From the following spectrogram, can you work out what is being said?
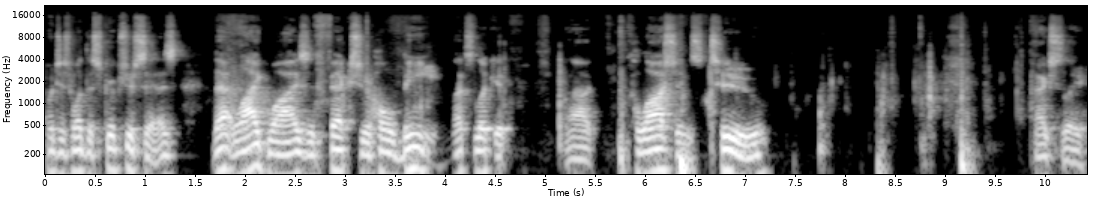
which is what the scripture says, that likewise affects your whole being. Let's look at uh, Colossians 2. Actually,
